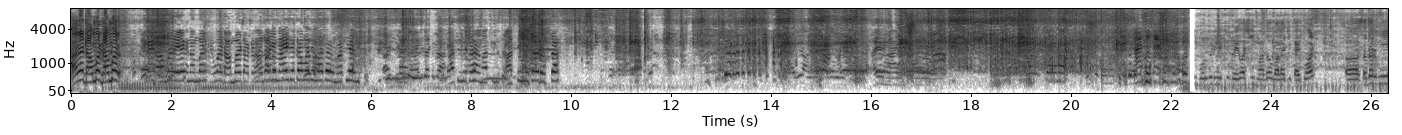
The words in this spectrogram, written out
अरे डांबर डांबर. ठीक आहे डांबर? एक नंबर किंवा डांबर टाकत नाही. त्याच्यामध्ये मात्र माती आहे. माती मिसळ माती मिसळ. माती मिसळ रस्ता. येथील रहिवासी माधव बालाजी गायकवाड सदर मी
